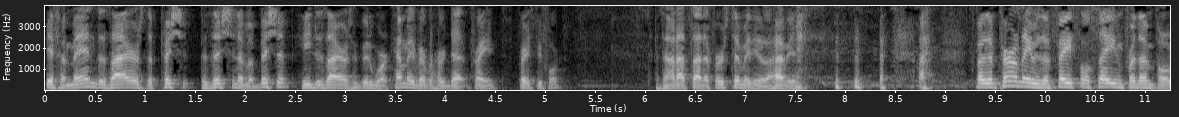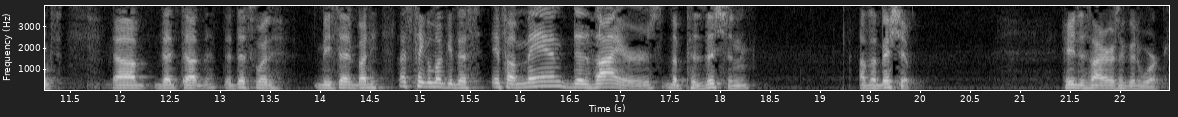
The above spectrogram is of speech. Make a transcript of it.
If a man desires the position of a bishop, he desires a good work. How many have ever heard that phrase, before? Not outside of 1 Timothy though, have you? but apparently it was a faithful saying for them folks, uh, that, uh, that this would be said. But let's take a look at this. If a man desires the position of a bishop, he desires a good work.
